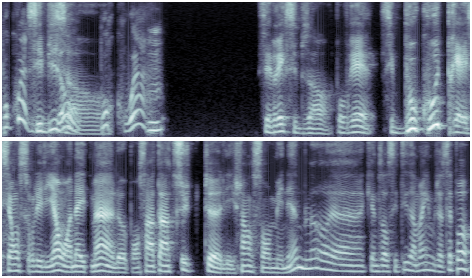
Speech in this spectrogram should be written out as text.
Pourquoi? C'est bizarre. Pourquoi? Mm. C'est vrai que c'est bizarre. Pour vrai, c'est beaucoup de pression sur les Lions, honnêtement. Là. On s'entend-tu que les chances sont minimes, là, euh, Kansas City, de même? Je sais pas.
